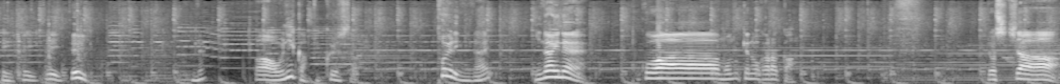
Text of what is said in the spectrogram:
ヘイヘイヘイヘイ。ね？あ、鬼か。びっくりした。トイレにいない？いないね。ここは、もぬけの柄か。よし、じゃあ、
